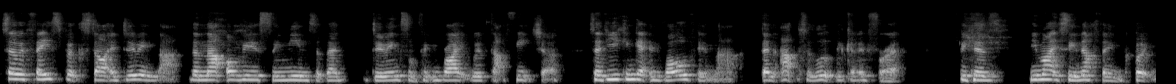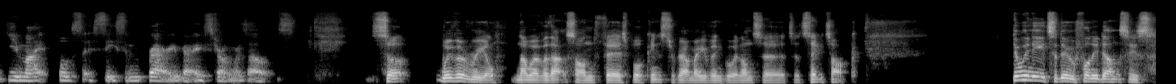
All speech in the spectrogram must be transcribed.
so if Facebook started doing that, then that obviously means that they're doing something right with that feature. So if you can get involved in that, then absolutely go for it because you might see nothing, but you might also see some very, very strong results. So with a reel, now whether that's on Facebook, Instagram, or even going on to, to TikTok, do we need to do funny dances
